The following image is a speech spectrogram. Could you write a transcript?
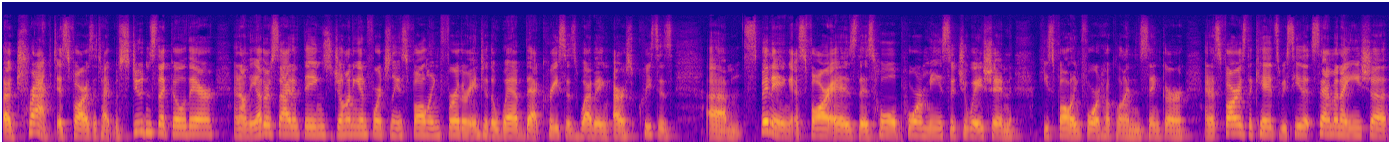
attract as far as the type of students that go there. And on the other side of things, Johnny unfortunately is falling further into the web that Kreese is webbing or Kreese is um, spinning as far as this whole poor me situation. He's falling for it hook, line, and sinker. And as far as the kids, we see that Sam and Aisha,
